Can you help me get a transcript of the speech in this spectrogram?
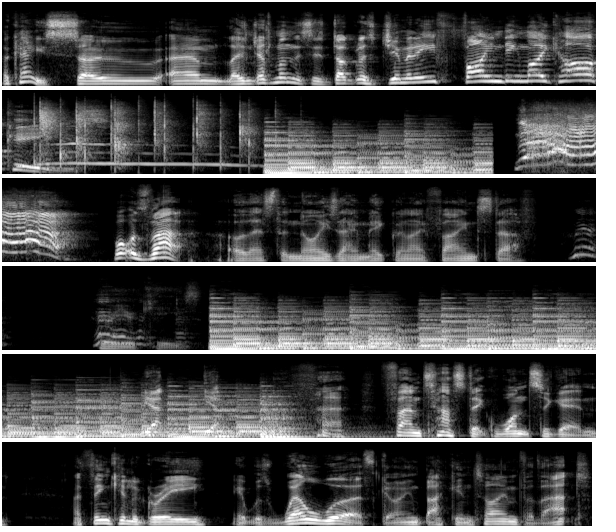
Okay, so, um, ladies and gentlemen, this is Douglas Jiminy finding my car keys. Ah! What was that? Oh, that's the noise I make when I find stuff. Here are your keys. Yeah, yeah. Fantastic once again. I think you'll agree it was well worth going back in time for that.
